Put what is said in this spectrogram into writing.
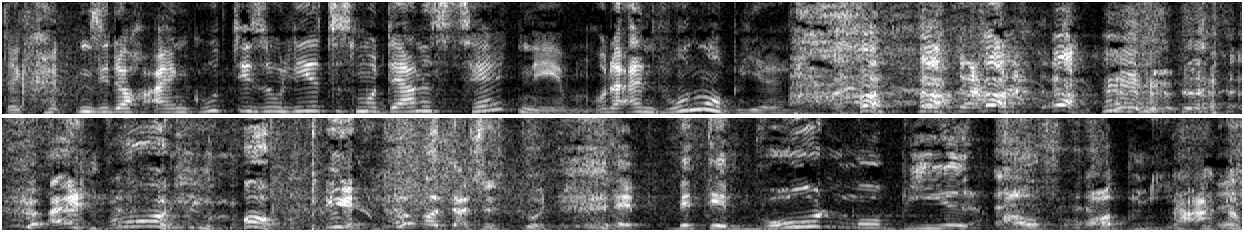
Da könnten Sie doch ein gut isoliertes modernes Zelt nehmen oder ein Wohnmobil. Ein Wohnmobil. Oh, das ist gut. Äh, Mit dem Wohnmobil auf Robbenjagd.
